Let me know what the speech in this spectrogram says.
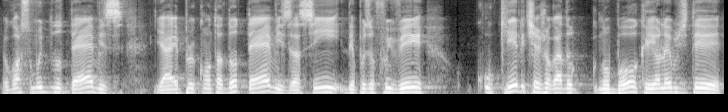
eu gosto muito do Tevez. E aí, por conta do Tevez, assim, depois eu fui ver o que ele tinha jogado no Boca. E eu lembro de ter.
